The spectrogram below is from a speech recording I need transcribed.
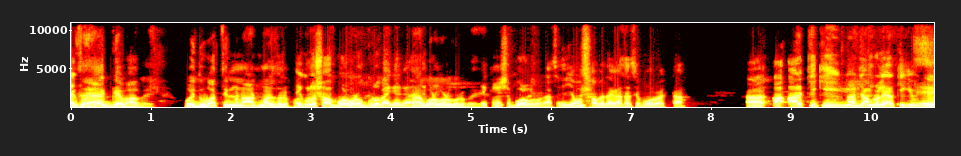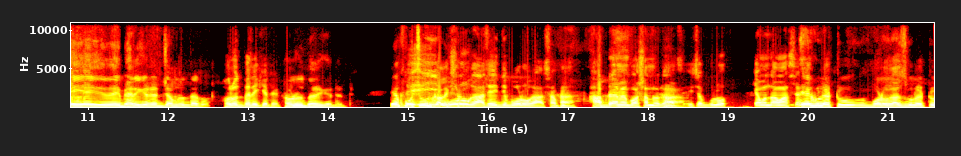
একবার। এক ভাবে ওই দুবার তিন মানে আট মাস ধরে এগুলো সব বড় বড় গ্রো ব্যাগের গাছ। হ্যাঁ বড় বড় করে পাই এখানে সব বড় বড় গাছ। এই যেমন সবেদা গাছ আছে বড় একটা। আর আর কি কি আর- জামরুলে আর কি কি এই এই এই ভ্যারিগেটেড জামরুল দেখো। হলুদ ভেরিকেটেড হলুদ ভ্যারিগেটেড এ প্রচুর বড় গাছ এই যে বড় গাছ হ্যাঁ। হাফ ড্রামে বসানোর গাছ। হ্যাঁ। এইসবগুলো কেমন দাম আছে? এগুলো একটু বড় গাছগুলো একটু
